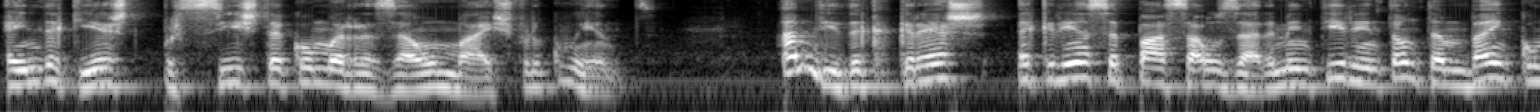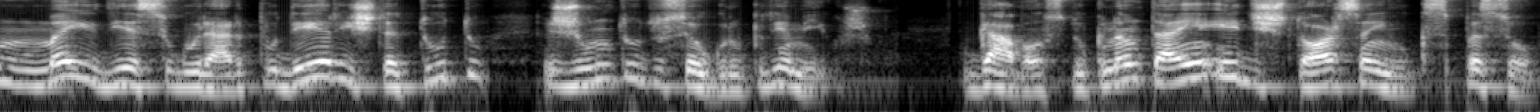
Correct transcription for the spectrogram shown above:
ainda que este persista como a razão mais frequente. À medida que cresce, a criança passa a usar a mentira então também como meio de assegurar poder e estatuto junto do seu grupo de amigos. Gabam-se do que não têm e distorcem o que se passou.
